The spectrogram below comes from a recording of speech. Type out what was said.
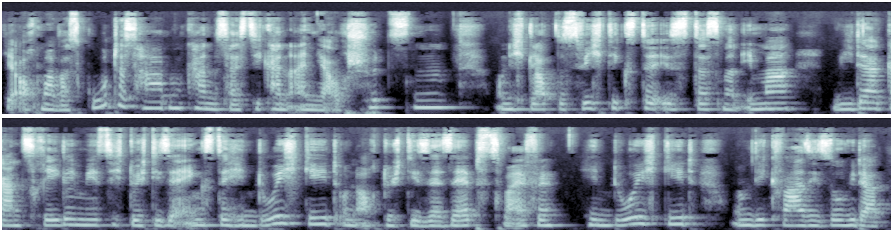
ja auch mal was Gutes haben kann. Das heißt, sie kann einen ja auch schützen. Und ich glaube, das Wichtigste ist, dass man immer wieder ganz regelmäßig durch diese Ängste hindurchgeht und auch durch diese Selbstzweifel hindurchgeht, um die quasi so wieder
